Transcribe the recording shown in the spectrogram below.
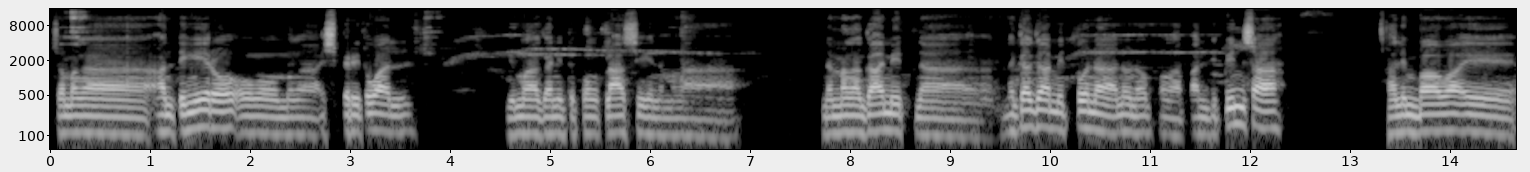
sa mga antingero o mga spiritual, yung mga ganito pong klase ng mga ng mga gamit na nagagamit po na ano no, mga pandipinsa. Halimbawa eh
